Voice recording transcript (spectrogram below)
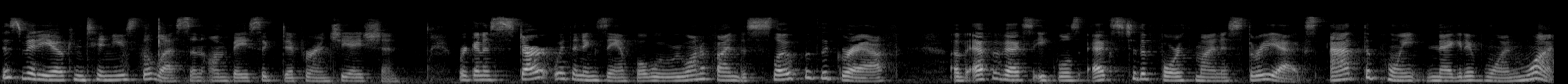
This video continues the lesson on basic differentiation. We're going to start with an example where we want to find the slope of the graph of f of x equals x to the fourth minus 3x at the point negative 1, 1.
